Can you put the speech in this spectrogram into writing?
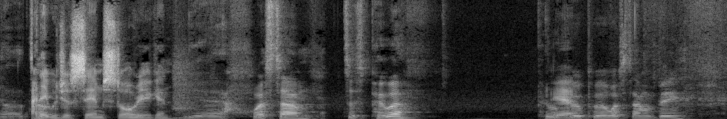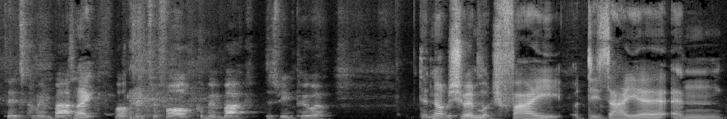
no, And it was just same story again. yeah. West Ham just poor, poor, Yeah. poor, poor. West Ham have been. Things coming back. It's like well, things before coming back, just been poor. They're not showing much fight or desire, and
